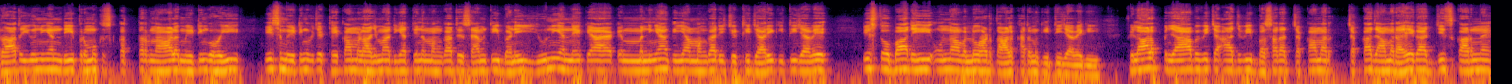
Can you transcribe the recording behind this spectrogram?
ਰਾਤ ਯੂਨੀਅਨ ਦੀ ਪ੍ਰਮੁੱਖ ਸਕੱਤਰ ਨਾਲ ਮੀਟਿੰਗ ਹੋਈ। ਇਸ ਮੀਟਿੰਗ ਵਿੱਚ ਠੇਕਾ ਮੁਲਾਜ਼ਮਾਂ ਦੀਆਂ ਤਿੰਨ ਮੰਗਾਂ ਤੇ ਸਹਿਮਤੀ ਬਣੀ। ਯੂਨੀਅਨ ਨੇ ਕਿਹਾ ਹੈ ਕਿ ਮੰਨੀਆਂ ਗਈਆਂ ਮੰਗਾਂ ਦੀ ਚਿੱਠੀ ਜਾਰੀ ਕੀਤੀ ਜਾਵੇ। ਇਸ ਤੋਂ ਬਾਅਦ ਹੀ ਉਹਨਾਂ ਵੱਲੋਂ ਹੜਤਾਲ ਖਤਮ ਕੀਤੀ ਜਾਵੇਗੀ। ਫਿਲਹਾਲ ਪੰਜਾਬ ਵਿੱਚ ਅੱਜ ਵੀ ਬੱਸਾਂ ਦਾ ਚੱਕਾ ਮਰ ਚੱਕਾ ਜਾਮ ਰਹੇਗਾ, ਜਿਸ ਕਾਰਨ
